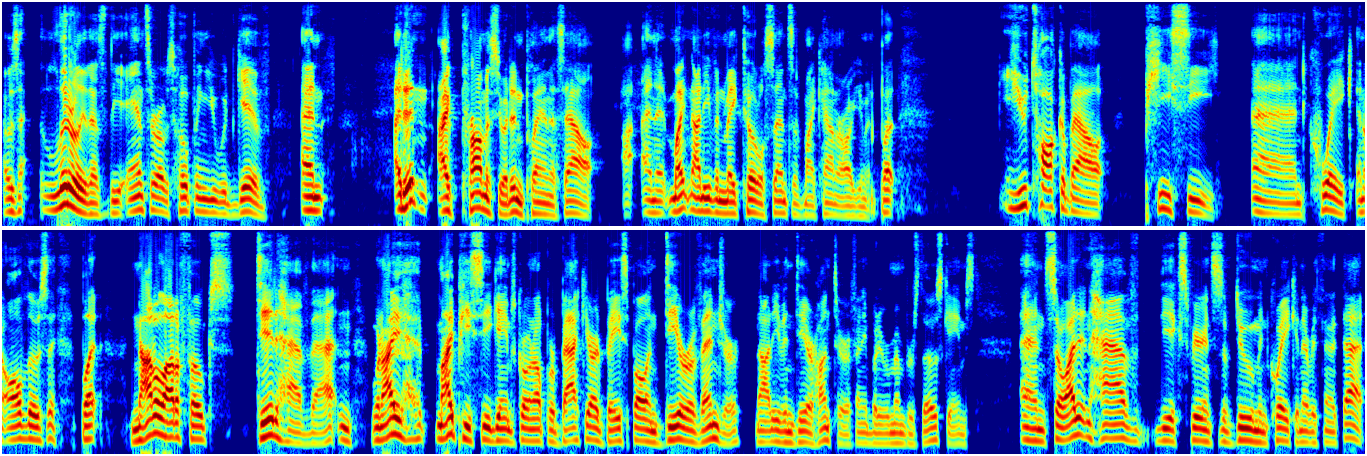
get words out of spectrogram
I was literally that's the answer I was hoping you would give, and I didn't. I promise you, I didn't plan this out, and it might not even make total sense of my counter argument. But you talk about PC and Quake and all those things, but not a lot of folks did have that. And when I had my PC games growing up were Backyard Baseball and Deer Avenger, not even Deer Hunter, if anybody remembers those games. And so I didn't have the experiences of Doom and Quake and everything like that.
